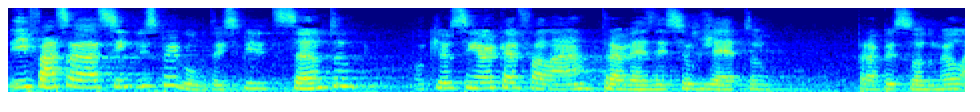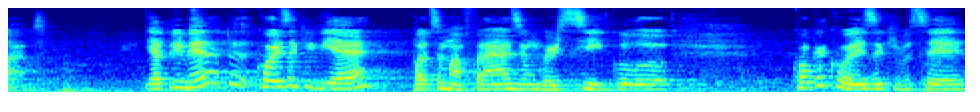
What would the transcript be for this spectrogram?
e faça a simples pergunta: Espírito Santo, o que o Senhor quer falar através desse objeto para a pessoa do meu lado? E a primeira coisa que vier, pode ser uma frase, um versículo, qualquer coisa que você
